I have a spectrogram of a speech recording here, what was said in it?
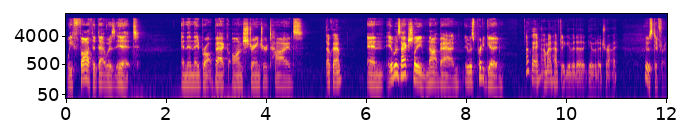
we thought that that was it, and then they brought back On Stranger Tides, Okay. and it was actually not bad. It was pretty good. Okay, I might have to give it a give it a try. It was different.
